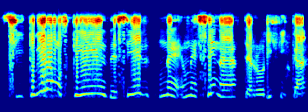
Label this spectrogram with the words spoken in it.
Si tuviéramos que decir una, una escena terrorífica,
